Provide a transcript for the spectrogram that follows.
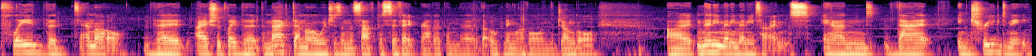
played the demo that I actually played the, the Mac demo, which is in the South Pacific rather than the, the opening level in the jungle, uh, many, many, many times. And that intrigued me.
